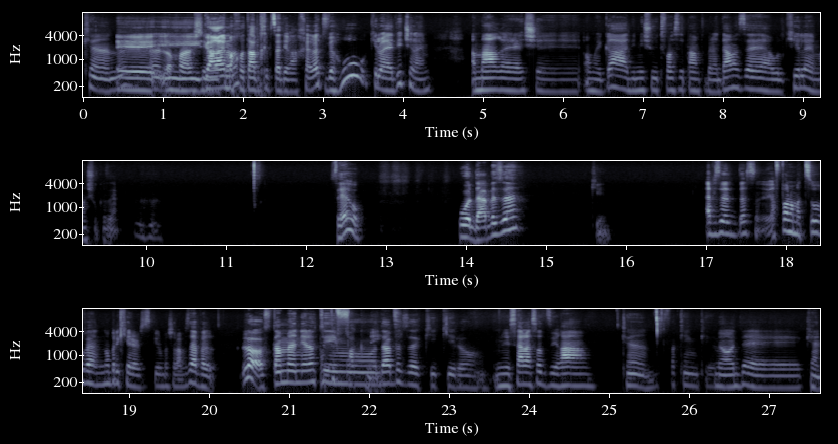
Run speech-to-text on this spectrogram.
כן. אה, אני לא יכולה היא להאשים גרה עם אותה. אחותה וחיפשה דירה אחרת, והוא, כאילו הידיד שלהם, אמר אה, ש... oh my God, אם מישהו יתפוס לי פעם את הבן אדם הזה, I will kill him, משהו כזה. זהו. הוא הודה בזה? כן. אבל זה, אף פעם לא מצאו ו- nobody cares, כאילו בשלב הזה, אבל לא, סתם מעניין אותי אם הוא? הודה בזה, כי כאילו, הוא ניסה לעשות זירה כן, fucking כאילו. מאוד, אה, כן.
